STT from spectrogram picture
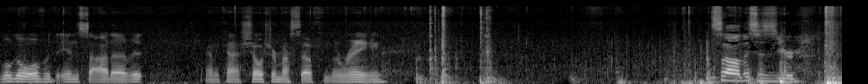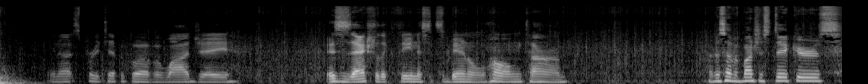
we'll go over the inside of it and kind of shelter myself from the rain. So this is your, you know, it's pretty typical of a YJ. This is actually the cleanest it's been in a long time. I just have a bunch of stickers.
